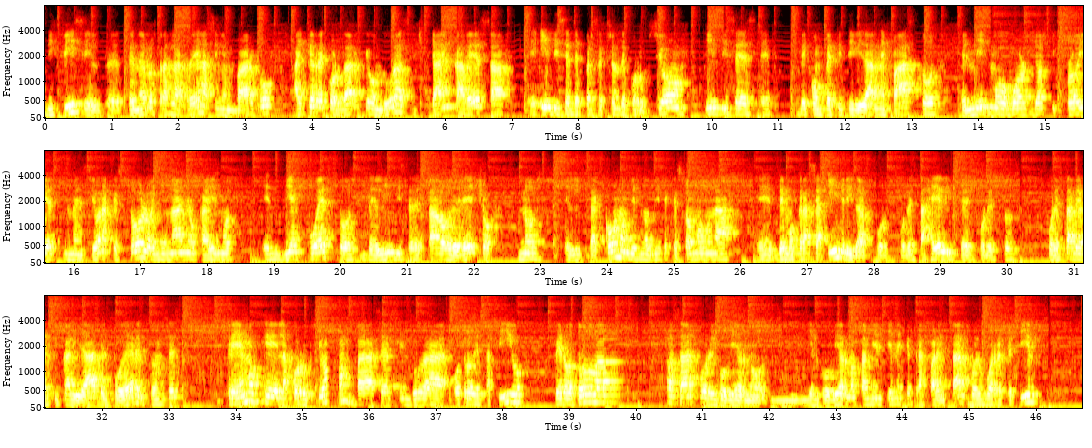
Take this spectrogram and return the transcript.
difícil tenerlos tras las rejas, sin embargo, hay que recordar que Honduras ya encabeza eh, índices de percepción de corrupción, índices eh, de competitividad nefastos. El mismo World Justice Project menciona que solo en un año caímos en 10 puestos del índice de Estado de Derecho. Nos, el The Economist nos dice que somos una eh, democracia híbrida por, por estas élites, por, estos, por esta verticalidad del poder. Entonces, Creemos que la corrupción va a ser sin duda otro desafío, pero todo va a pasar por el gobierno y el gobierno también tiene que transparentar, vuelvo a repetir,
